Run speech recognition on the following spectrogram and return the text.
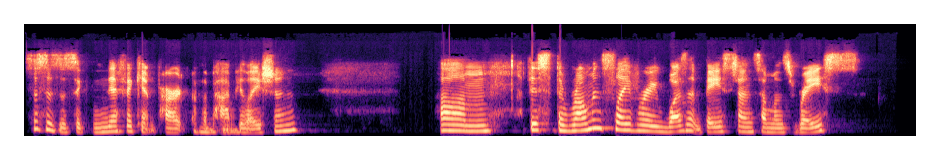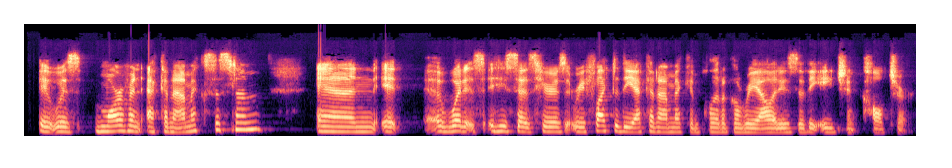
So this is a significant part of the Mhm. population. Um, this the Roman slavery wasn't based on someone's race; it was more of an economic system, and it uh, what it's, he says here is it reflected the economic and political realities of the ancient culture.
